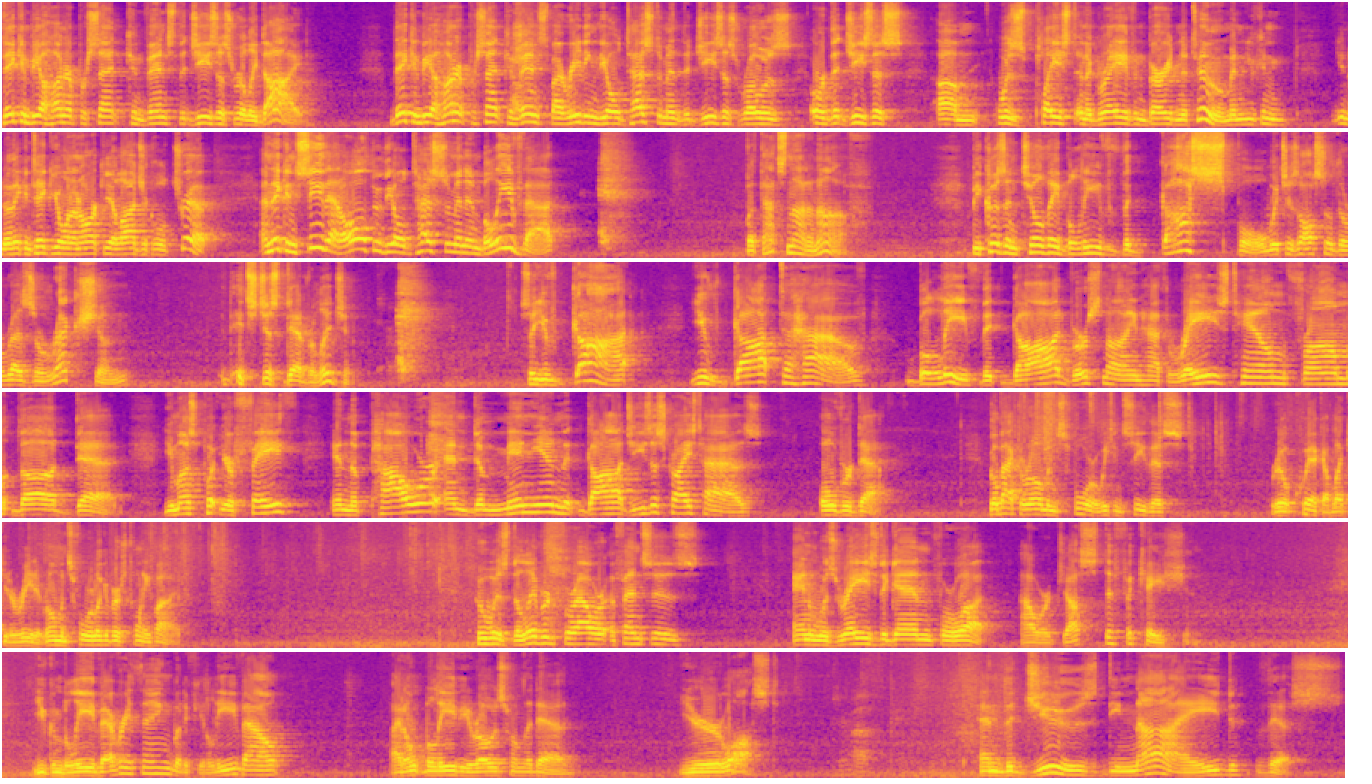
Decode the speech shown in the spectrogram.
They can be 100% convinced that Jesus really died. They can be 100% convinced by reading the Old Testament that Jesus rose or that Jesus um, was placed in a grave and buried in a tomb. And you can, you know, they can take you on an archaeological trip. And they can see that all through the Old Testament and believe that. But that's not enough. Because until they believe the gospel, which is also the resurrection, it's just dead religion. So you've got you've got to have belief that God, verse 9, hath raised him from the dead. You must put your faith in the power and dominion that God, Jesus Christ, has over death. Go back to Romans 4. We can see this real quick. I'd like you to read it. Romans 4, look at verse 25. Who was delivered for our offenses and was raised again for what? Our justification. You can believe everything, but if you leave out, I don't believe he rose from the dead, you're lost. And the Jews denied this.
